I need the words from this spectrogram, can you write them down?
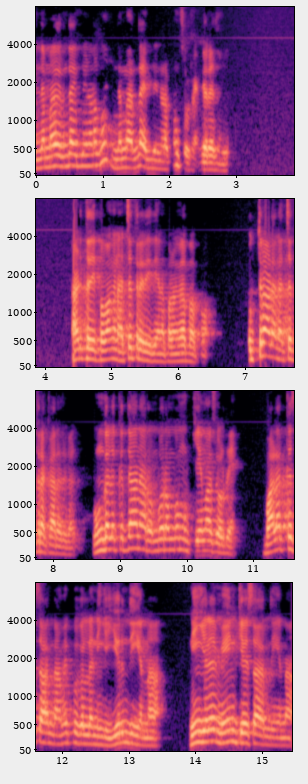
இந்த மாதிரி இருந்தா இப்படி நடக்கும். இந்த மாதிரி இருந்தா இப்படி நடக்கும்னு சொல்றேன். வேற எதுவும் அடுத்தது இப்ப வாங்க நட்சத்திர ரீதியான பலன்களை பார்ப்போம். உத்திராட நட்சத்திரக்காரர்கள் உங்களுக்கு தான் நான் ரொம்ப ரொம்ப முக்கியமா சொல்றேன். வழக்கு சார்ந்த அமைப்புகள்ல நீங்க இருந்தீங்கன்னா நீங்களே மெயின் கேஸா இருந்தீங்கன்னா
